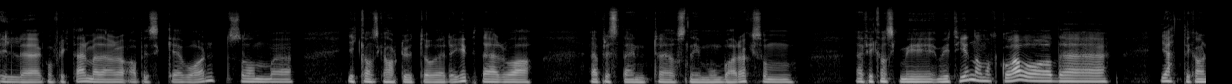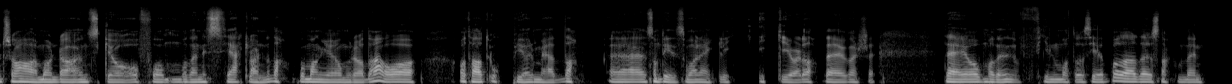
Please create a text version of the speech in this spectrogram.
ille konflikt her med den arabiske våren, som eh, gikk ganske hardt utover Egypt. Der det var eh, president eh, Hosni Mubarak som fikk ganske mye, mye tid og måtte gå av. og det i etterkant så har man da ønsket å, å få modernisert landet da, på mange områder, og, og ta et oppgjør med det, da. Eh, samtidig som man egentlig ikke, ikke gjør det, da. Det er jo kanskje Det er jo på en måte en fin måte å si det på. da. Det er snakk om den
